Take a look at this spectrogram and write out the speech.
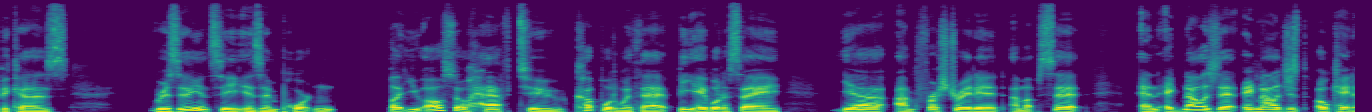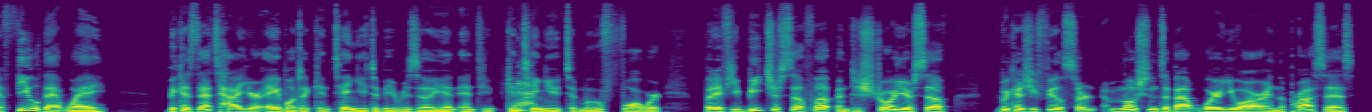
because resiliency is important. But you also have to, coupled with that, be able to say, yeah, I'm frustrated, I'm upset, and acknowledge that, acknowledge it's okay to feel that way because that's how you're able to continue to be resilient and to continue to move forward. But if you beat yourself up and destroy yourself because you feel certain emotions about where you are in the process,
